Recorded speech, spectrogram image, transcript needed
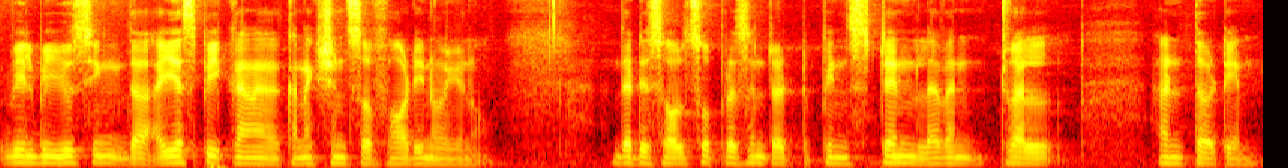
we'll be using the ISP con- connections of Arduino Uno. That is also present at pins 10, 11, 12, and 13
